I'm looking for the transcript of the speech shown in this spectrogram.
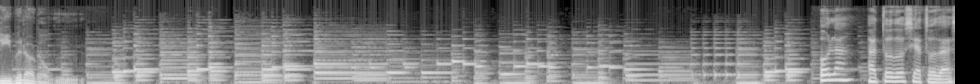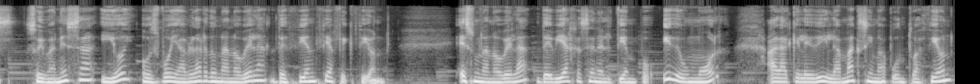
Librorum. Hola a todos y a todas, soy Vanessa y hoy os voy a hablar de una novela de ciencia ficción. Es una novela de viajes en el tiempo y de humor a la que le di la máxima puntuación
